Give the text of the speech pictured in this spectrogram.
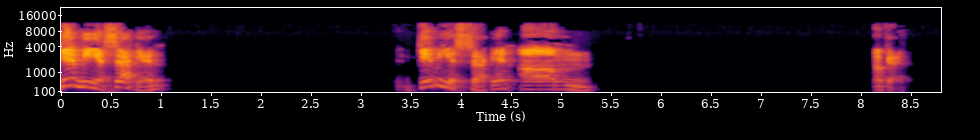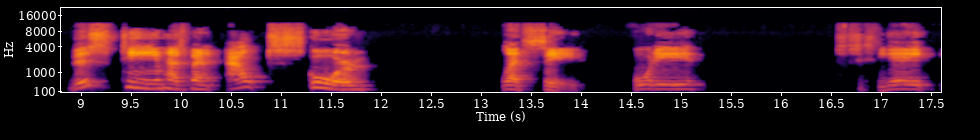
Give me a second. Give me a second. Um, okay. This team has been outscored. Let's see. 40, 68,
